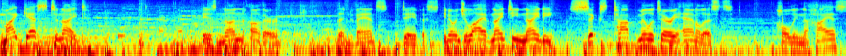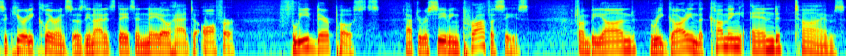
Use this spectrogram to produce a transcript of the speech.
My guest tonight is none other than Vance Davis. You know, in July of 1990, six top military analysts holding the highest security clearances the United States and NATO had to offer fled their posts after receiving prophecies from beyond regarding the coming end times.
